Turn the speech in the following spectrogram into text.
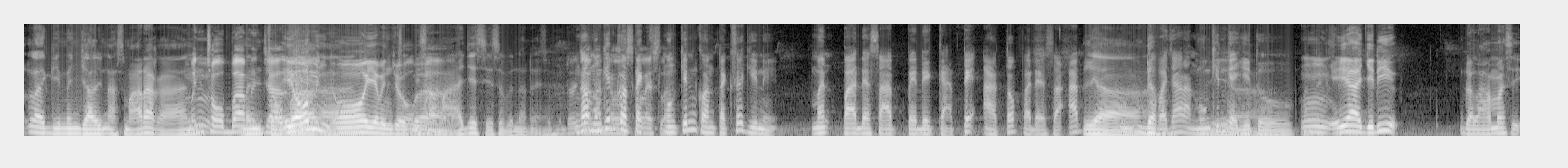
lagi menjalin asmara kan. mencoba Mencoba. menjalin. Ya, oh, men- oh iya mencoba. Coba. sama aja sih sebenarnya. Enggak mungkin konteks mungkin konteksnya gini. Men- pada saat PDKT atau pada saat Iya. udah pacaran mungkin kayak Iya. gitu. Hmm, konteksnya. iya jadi udah lama sih.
